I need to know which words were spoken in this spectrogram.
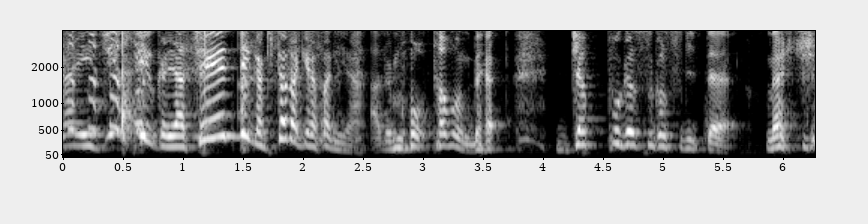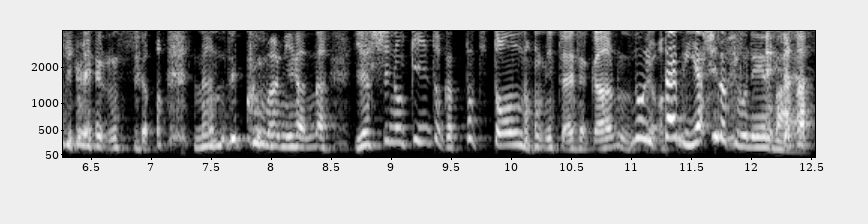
内地っていうかいやチェーン店が来ただけやさにや。あれもう多分ねギャップがすごすぎて内地に見えるんですよ。なんで熊にあんなヤシの木とか立ちとんのみたいなのがあるんですよ。の痛みヤシの木もねえんばや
